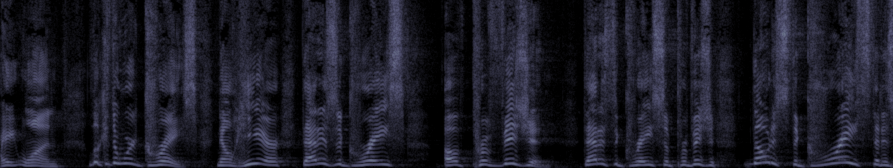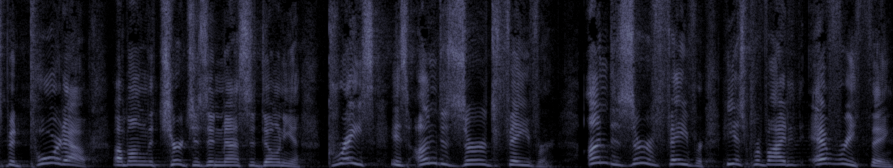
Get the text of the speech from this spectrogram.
8 1. Look at the word grace. Now, here, that is the grace of provision. That is the grace of provision. Notice the grace that has been poured out among the churches in Macedonia. Grace is undeserved favor. Undeserved favor. He has provided everything.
